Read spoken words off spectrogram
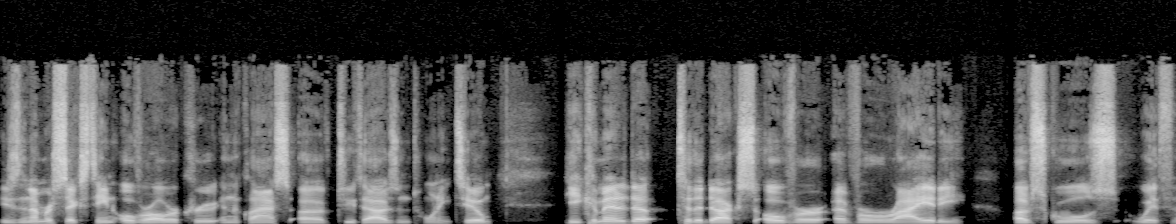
He's the number 16 overall recruit in the class of 2022. He committed to, to the Ducks over a variety of schools with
